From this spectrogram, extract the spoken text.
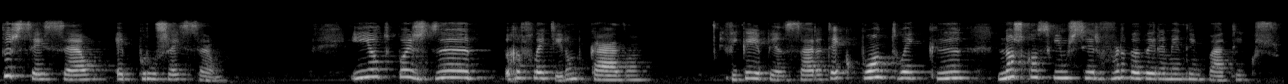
percepção é projeção. E eu, depois de refletir um bocado, fiquei a pensar até que ponto é que nós conseguimos ser verdadeiramente empáticos,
